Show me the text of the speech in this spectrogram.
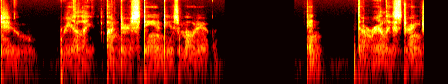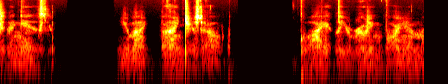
to really understand his motive. And the really strange thing is, you might find yourself quietly rooting for him.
